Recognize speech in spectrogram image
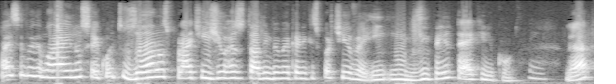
mas você vai demorar aí não sei quantos anos para atingir o resultado em biomecânica esportiva, em, em desempenho técnico. Sim. Né?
